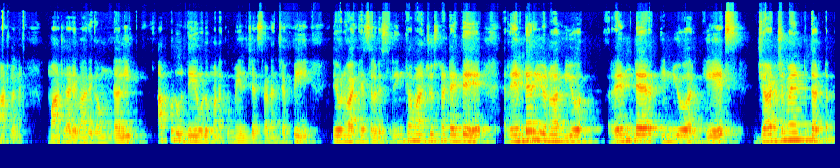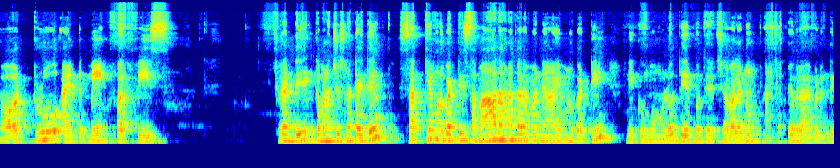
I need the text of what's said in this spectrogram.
మాట్లాడే మాట్లాడేవారిగా ఉండాలి. అప్పుడు దేవుడు మనకు మేలు చేస్తాడని చెప్పి దేవుని వాక్యం సెలవిస్తుంది. ఇంకా మనం చూసినట్టయితే render your render in your gates judgment that are true and make for peace చూడండి ఇంకా మనం చూసినట్టయితే సత్యమును బట్టి సమాధానకరమైన న్యాయమును బట్టి నీ గుమ్మములో తీర్పు తీర్చవలను అని చెప్పి వ్రాయబడింది.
